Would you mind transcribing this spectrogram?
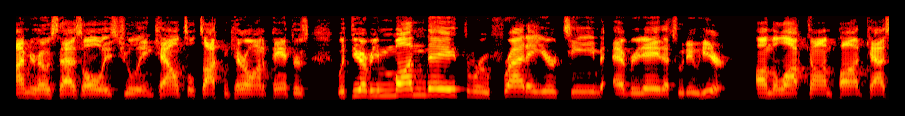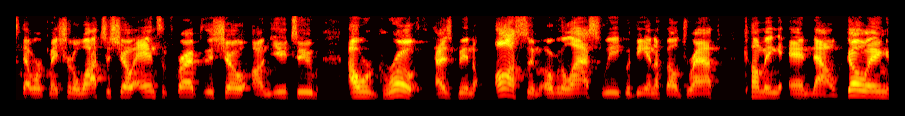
I'm your host, as always, Julian Council, talking Carolina Panthers with you every Monday through Friday, your team every day. That's what we do here on the Locked On Podcast Network. Make sure to watch the show and subscribe to the show on YouTube. Our growth has been awesome over the last week with the NFL draft coming and now going.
